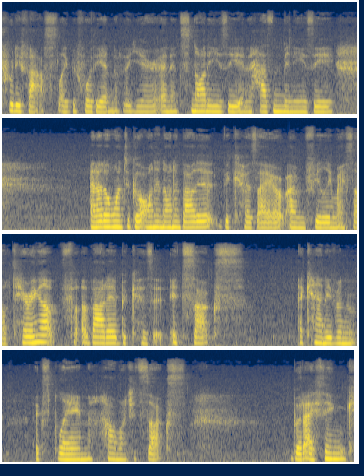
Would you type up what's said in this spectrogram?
pretty fast like before the end of the year and it's not easy and it hasn't been easy and I don't want to go on and on about it because I, I'm feeling myself tearing up about it because it, it sucks. I can't even explain how much it sucks. But I think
